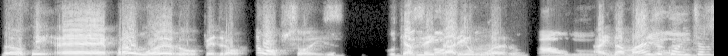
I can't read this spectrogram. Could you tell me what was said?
Não, não tem. É, para um ano, Pedrão, tem opções. O, o que aceitariam um ano. São Paulo, Ainda um mais o Corinthians.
